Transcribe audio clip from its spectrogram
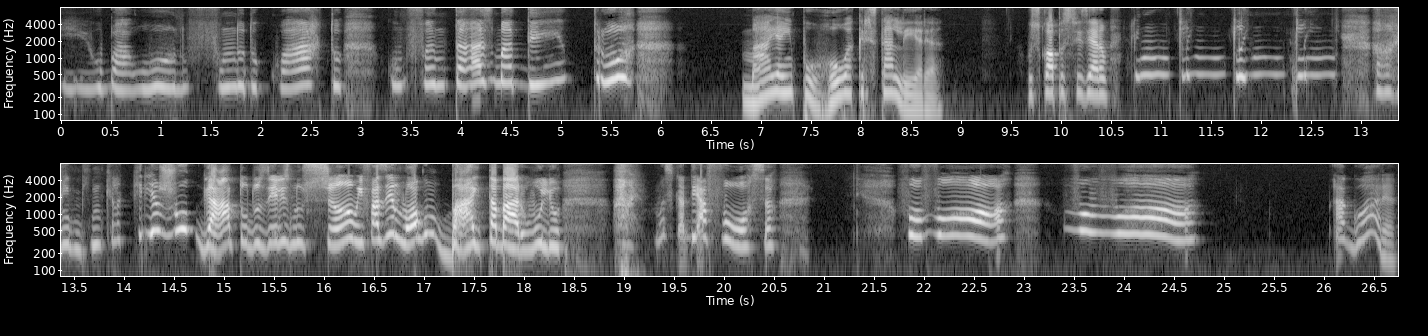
e o baú no fundo do quarto com um fantasma dentro. Maia empurrou a cristaleira. Os copos fizeram clim, clim, clim, clim. Ai, bem que ela queria jogar todos eles no chão e fazer logo um baita barulho. Ai, mas cadê a força? Vovó! Vovó! Agora,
